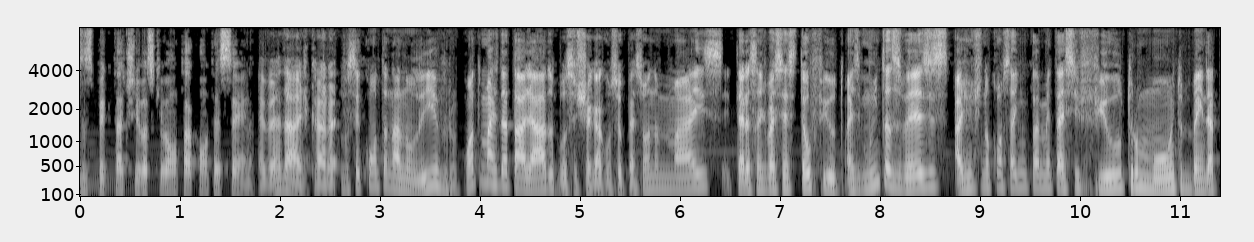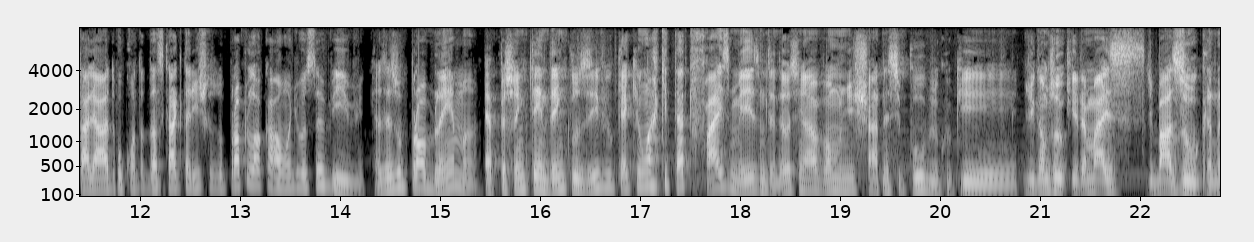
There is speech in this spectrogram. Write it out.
expectativas que vão estar acontecendo. É verdade, cara. Você conta lá no livro, quanto mais detalhado você chegar com o seu persona, mais interessante vai ser esse teu filtro. Mas muitas vezes a gente não consegue implementar esse filtro muito bem detalhado por conta das características do próprio local onde você vive. Às vezes o problema é a pessoa entender, inclusive, o que é que um arquiteto faz mesmo, entendeu? Assim, ah, vamos nichar nesse público que, digamos, o tira mais de bazuca, né?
